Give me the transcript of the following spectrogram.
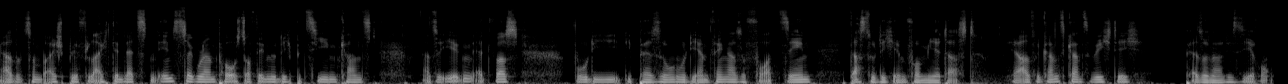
Also zum Beispiel vielleicht den letzten Instagram-Post, auf den du dich beziehen kannst. Also irgendetwas, wo die, die Person, wo die Empfänger sofort sehen, dass du dich informiert hast. Ja, also ganz, ganz wichtig, Personalisierung.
